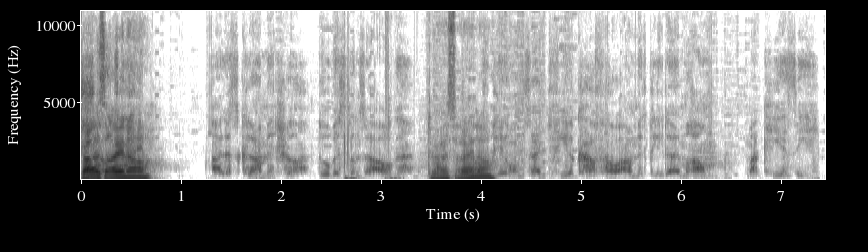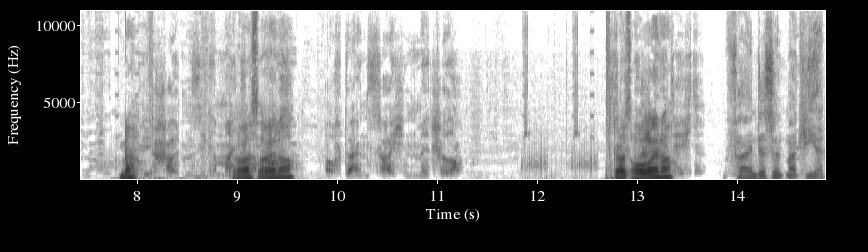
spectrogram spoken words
Da ist einer. Alles klar, Mitchell. Du bist unser Auge. Da ist Die einer. Aufklärung zeigt vier KVA-Mitglieder im Raum. Markier sie. Na, Wir schalten sie gemeinsam da ist einer. aus. Auf dein Zeichen, Mitchell. Da ist auch einer. Feinde sind markiert.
